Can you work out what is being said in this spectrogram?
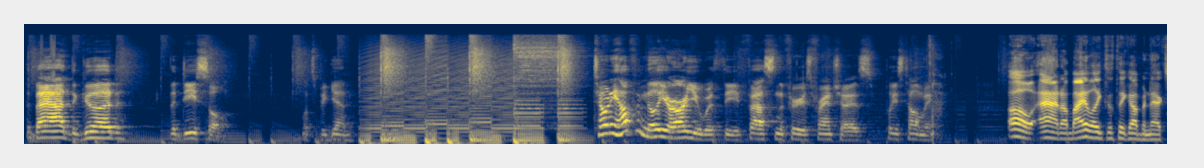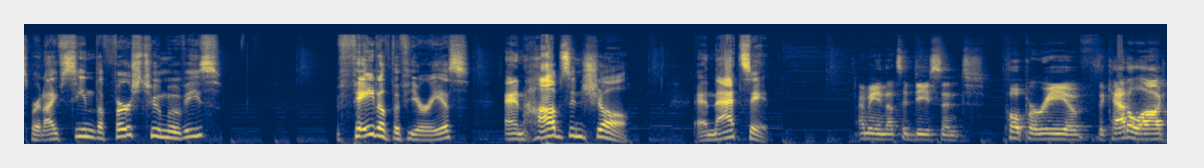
The bad, the good, the diesel. Let's begin. Tony, how familiar are you with the Fast and the Furious franchise? Please tell me. Oh, Adam, I like to think I'm an expert. I've seen the first two movies, Fate of the Furious, and Hobbs and Shaw. And that's it. I mean, that's a decent potpourri of the catalog.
